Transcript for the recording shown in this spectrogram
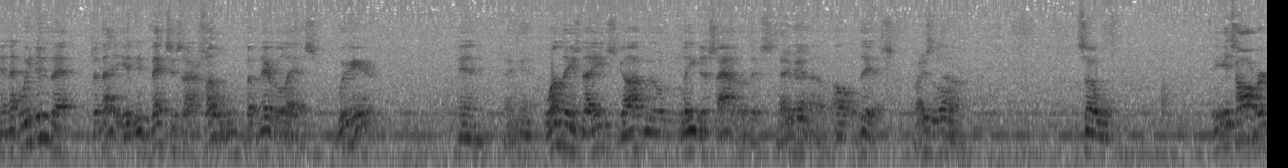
And that we do that today. It, it vexes our soul, but nevertheless, we're here. And Amen. one of these days, God will lead us out of this, Amen. uh, all of this. Praise the Lord. So, i- it's hard,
